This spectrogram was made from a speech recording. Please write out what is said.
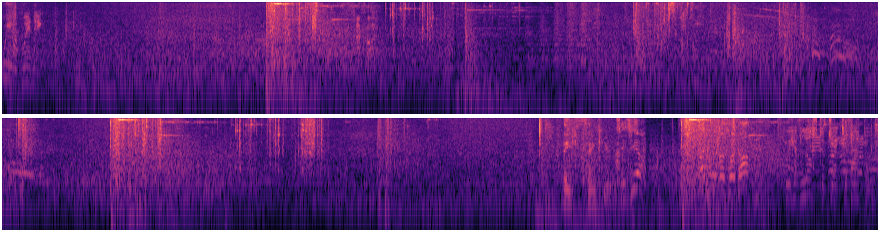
We are winning. Thank you, thank you. Seht ihr? Das ist einer ihrer Soldaten. We have lost objective apples.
